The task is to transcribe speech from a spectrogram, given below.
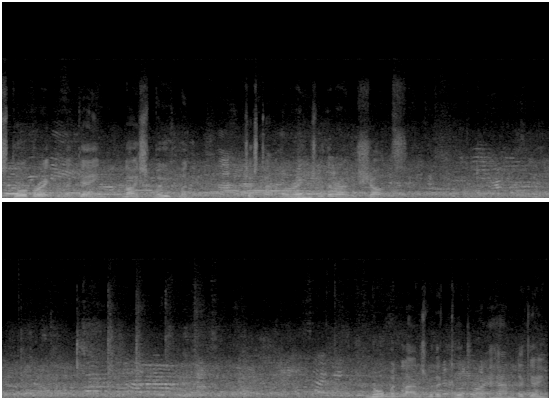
Storebraten again, nice movement, just out of range with their own shots. Norman lands with a good right hand again.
